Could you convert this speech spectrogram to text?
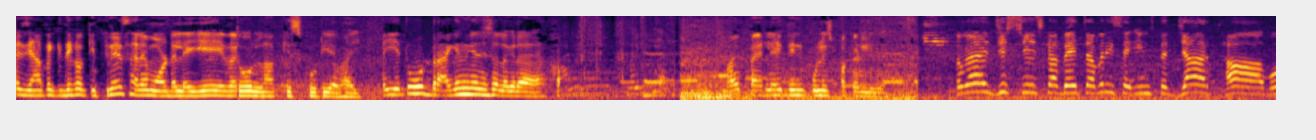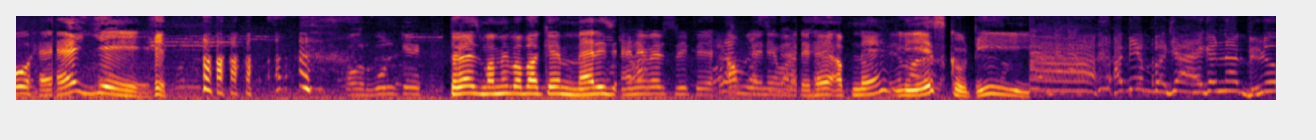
यहाँ पे देखो कितने सारे मॉडल है ये दो लाख की स्कूटी है भाई। ये तो वो ड्रैगन का जैसा लग रहा है। भाई, पहले ही दिन पुलिस पकड़ ली है। तो गाइस जिस चीज़ का बेचबरी से इंतज़ार था, वो है ये। और उनके तो गाइस मम्मी पापा के मैरिज एनिवर्सरी पे हम लेने वाले हैं अपने लिए स्कूटी मज़ा आएगा ना भिड़ो।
